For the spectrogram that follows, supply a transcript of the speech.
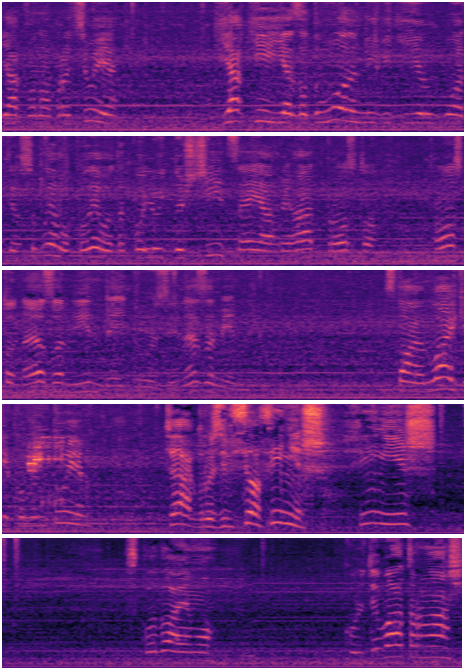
як вона працює. Як їй я задоволений від її роботи, особливо коли отако лють дощі, цей агрегат просто, просто незамінний, друзі, незамінний. Ставимо лайки, коментуємо. Так, друзі, все, фініш. Фініш. Складаємо культиватор наш.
